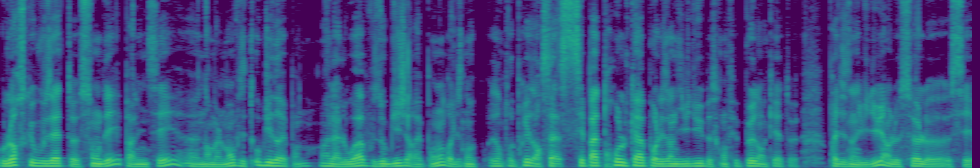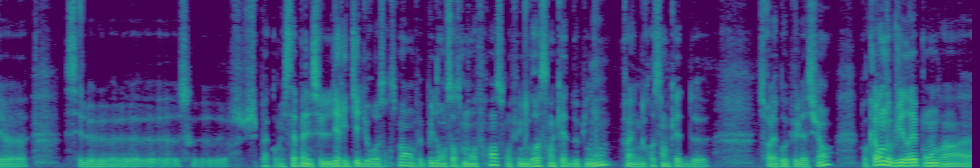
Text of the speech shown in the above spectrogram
où lorsque vous êtes sondé par l'INSEE, euh, normalement, vous êtes obligé de répondre. Hein, la loi vous oblige à répondre, les, entreprises. Alors, ça, c'est pas trop le cas pour les individus, parce qu'on fait peu d'enquêtes auprès des individus. Hein. le seul, euh, c'est c'est le, je sais pas comment il s'appelle, c'est l'héritier du recensement. On fait plus de recensement en France, on fait une grosse enquête d'opinion, mmh. enfin une grosse enquête de, sur la population. Donc là, on est obligé de répondre. Hein.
